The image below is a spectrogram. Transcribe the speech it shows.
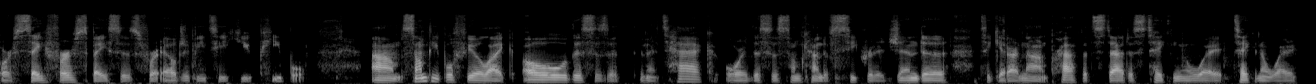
or safer spaces for LGBTQ people. Um, some people feel like, oh, this is a, an attack or this is some kind of secret agenda to get our nonprofit status taken away, taken away.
